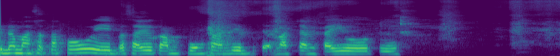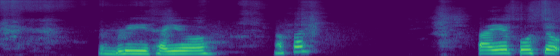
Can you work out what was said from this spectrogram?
Kita masak Tupperware, buat sayur kampung kan dia tak macam sayur tu. Beli sayur apa? Sayur pucuk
